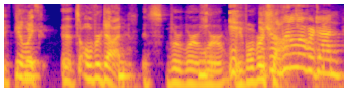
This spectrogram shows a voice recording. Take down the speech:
you feel like Because- it's overdone. It's we're we're, we're It- we've overshot. It's a little overdone.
